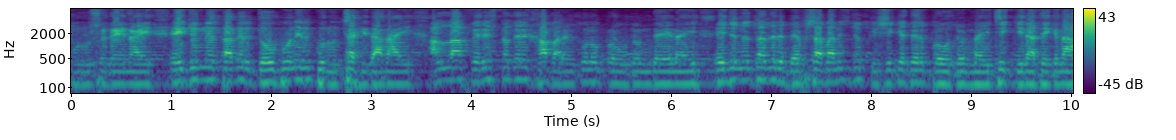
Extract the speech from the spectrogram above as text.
পুরুষও দেয় নাই। এই জন্য তাদের যৌবনের কোনো চাহিদা নাই। আল্লাহ ফেরেস তাদের খাবারের কোনো প্রয়োজন দেয় নাই। এই জন্য তাদের ব্যবসা বাণিজ্য কৃষিক্ষেত্রের প্রয়োজন নাই। ঠিক কিনা, ঠিক না।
